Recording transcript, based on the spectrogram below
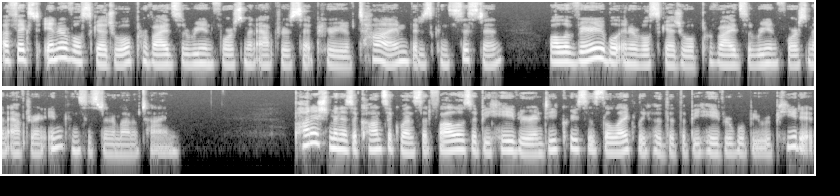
A fixed interval schedule provides the reinforcement after a set period of time that is consistent, while a variable interval schedule provides the reinforcement after an inconsistent amount of time. Punishment is a consequence that follows a behavior and decreases the likelihood that the behavior will be repeated,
